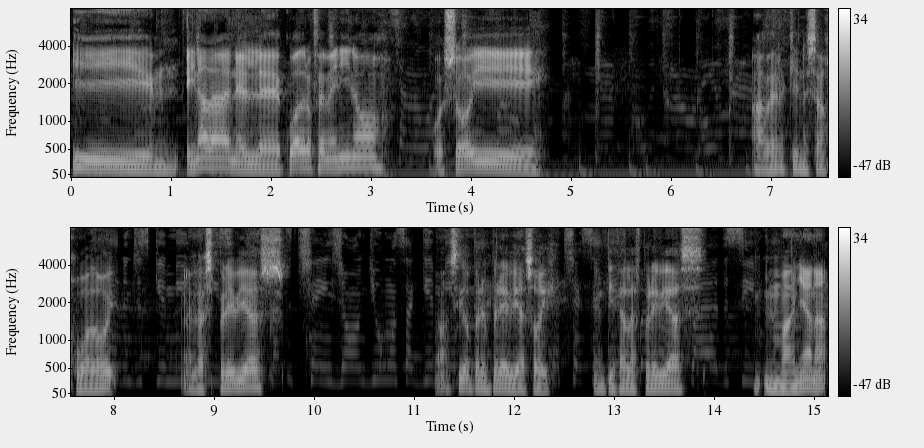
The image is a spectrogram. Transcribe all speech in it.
Y, y nada, en el eh, cuadro femenino pues hoy... A ver quiénes han jugado hoy. En las previas... Han sido pre-previas hoy. Empiezan las previas mañana.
